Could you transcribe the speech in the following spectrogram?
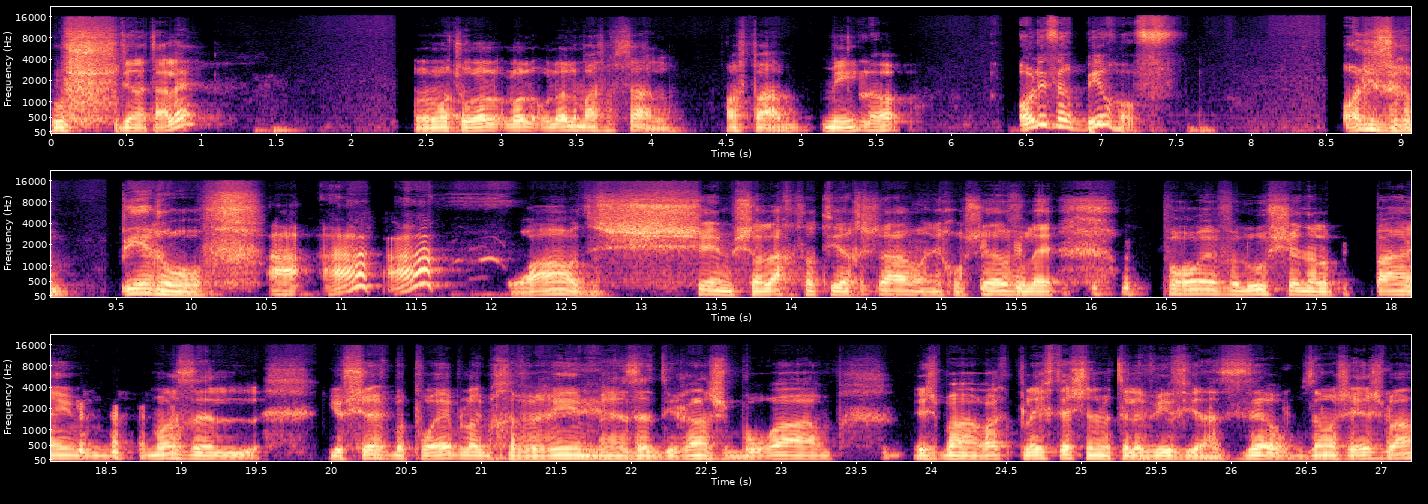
אוף, דינטלה? למרות שהוא לא, לא, לא למד ספסל אף פעם מי? לא. אוליבר בירהוף. אוליבר בירהוף. אה אה אה? וואו זה שם שלחת אותי עכשיו אני חושב ל Pro Evolution 2000 מה זה יושב בפואבלו עם חברים באיזה דירה שבורה יש בה רק פלייסטיישן וטלוויזיה זהו זה מה שיש בה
